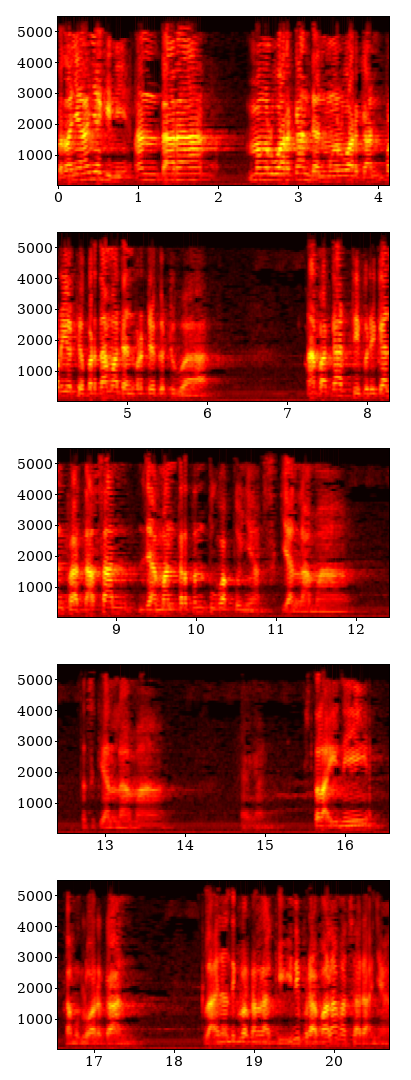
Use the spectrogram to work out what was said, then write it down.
Pertanyaannya gini, antara mengeluarkan dan mengeluarkan periode pertama dan periode kedua, apakah diberikan batasan zaman tertentu waktunya sekian lama dan sekian lama, ya kan? Setelah ini kamu keluarkan. Setelah nanti keluarkan lagi. Ini berapa lama jaraknya?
